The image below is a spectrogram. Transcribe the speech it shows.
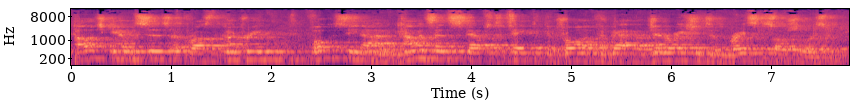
college campuses across the country, focusing on common sense steps to take to control and combat her generation's embrace of socialism.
